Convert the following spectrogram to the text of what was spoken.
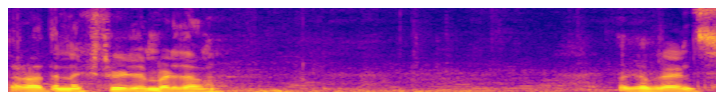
తర్వాత నెక్స్ట్ వీడియో పెడదాం. Okay friends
